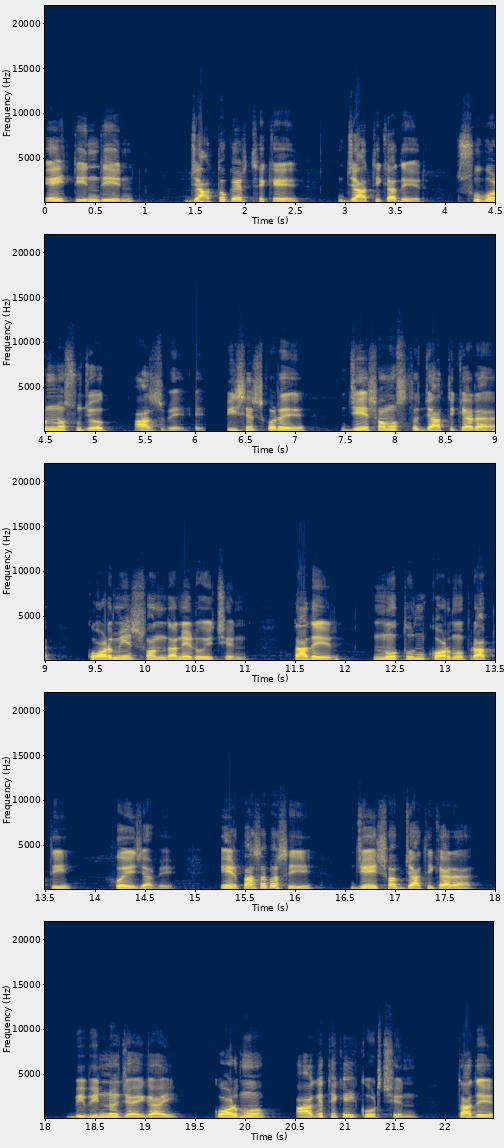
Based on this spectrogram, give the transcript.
এই তিন দিন জাতকের থেকে জাতিকাদের সুবর্ণ সুযোগ আসবে। বিশেষ করে যে সমস্ত জাতিকারা কর্মের সন্ধানে রয়েছেন, তাদের নতুন কর্মপ্রাপ্তি হয়ে যাবে। এর পাশাপাশি যেসব জাতিকারা বিভিন্ন জায়গায় কর্ম আগে থেকেই করছেন। তাদের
